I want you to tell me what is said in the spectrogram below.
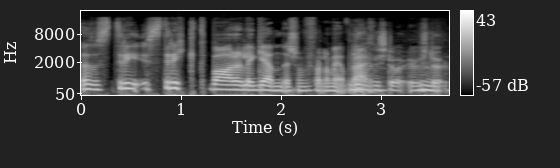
alltså, stri, strikt bara legender som får följa med på det här. Jag förstår, jag förstår.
